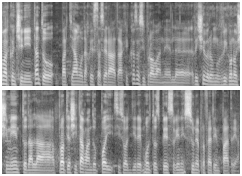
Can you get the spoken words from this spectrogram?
Marconcini, intanto partiamo da questa serata. Che cosa si prova nel ricevere un riconoscimento dalla propria città quando poi si suol dire molto spesso che nessuno è profeta in patria?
